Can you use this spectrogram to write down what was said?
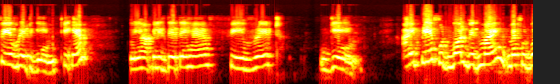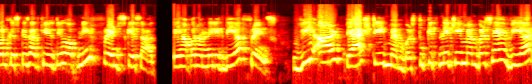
favourite game ठीक है? तो यहाँ पे लिख देते हैं favourite game I play football with my मैं फुटबॉल किसके साथ खेलती हूँ? अपनी फ्रेंड्स के साथ. तो यहाँ पर हमने लिख दिया friends we are dash team members तो कितने टीम मेंबर्स हैं? We are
